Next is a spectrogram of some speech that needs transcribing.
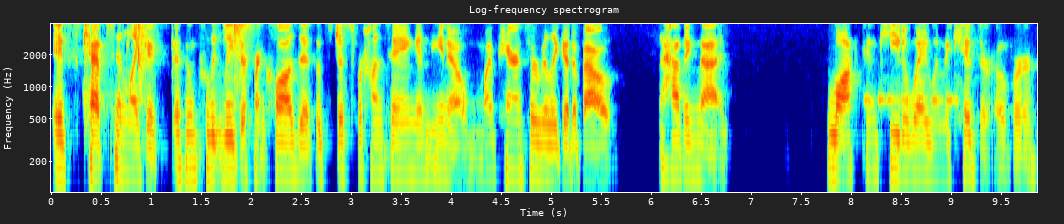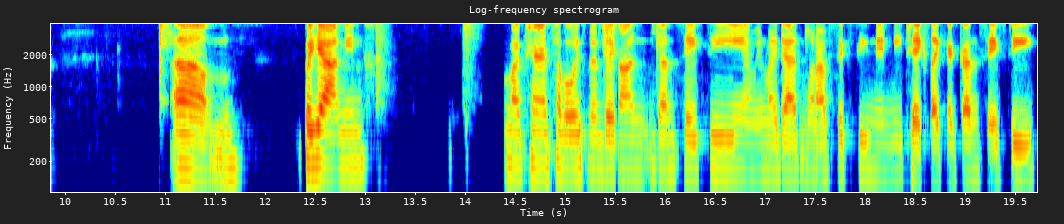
it's kept in like a, a completely different closet that's just for hunting. And you know my parents are really good about having that locked and keyed away when the kids are over um but yeah i mean my parents have always been big on gun safety. I mean, my dad, when I was 16, made me take like a gun safety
